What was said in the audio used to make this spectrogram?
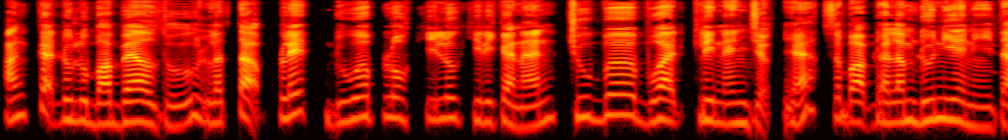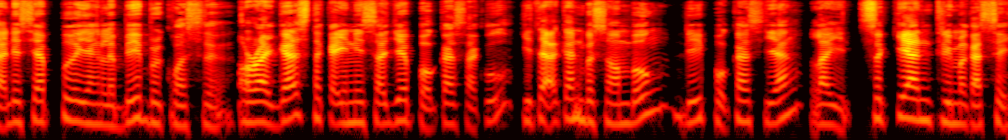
angkat dulu barbell tu, letak plate 20 kilo kiri kanan, cuba buat clean and jerk, ya. Sebab dalam dunia ni, tak ada siapa yang lebih berkuasa. Alright guys, setakat ini saja podcast aku. Kita akan bersambung di podcast yang lain. Sekian, terima kasih.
